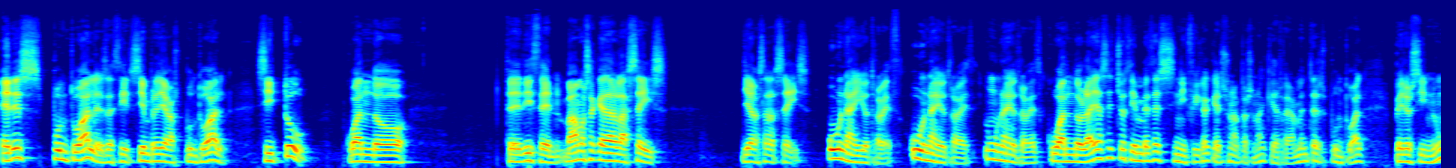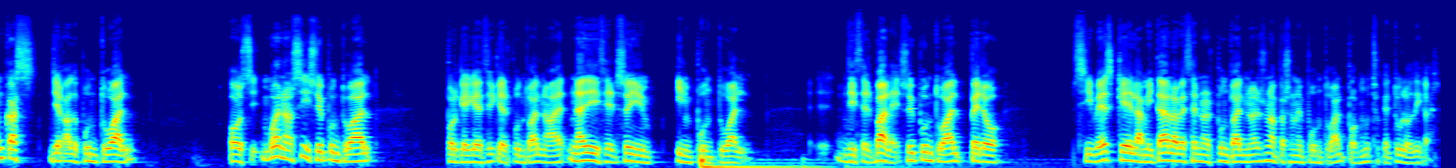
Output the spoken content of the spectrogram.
Eres puntual, es decir, siempre llegas puntual. Si tú, cuando te dicen, vamos a quedar a las 6, llegas a las 6, una y otra vez, una y otra vez, una y otra vez. Cuando lo hayas hecho 100 veces significa que eres una persona que realmente eres puntual. Pero si nunca has llegado puntual, o si, bueno, sí, soy puntual, porque hay que decir que eres puntual, no, nadie dice soy impuntual. Eh, dices, vale, soy puntual, pero si ves que la mitad de las veces no es puntual, no eres una persona impuntual, por mucho que tú lo digas.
